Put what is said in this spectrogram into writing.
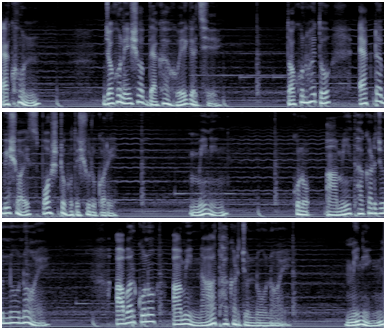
এখন, যখন এইসব দেখা হয়ে গেছে তখন হয়তো একটা বিষয় স্পষ্ট হতে শুরু করে। মিনিং, কোনো আমি থাকার জন্যও নয়, আবার কোনো আমি না থাকার জন্যও নয়। মিনিং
